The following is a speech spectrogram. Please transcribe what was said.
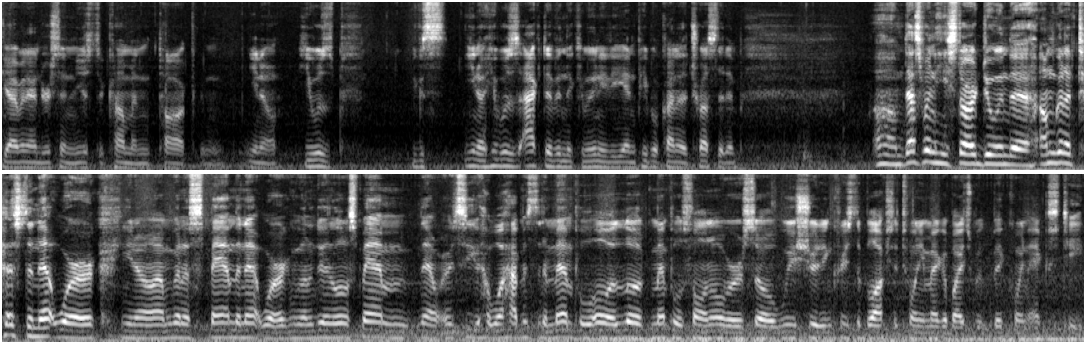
gavin andresen used to come and talk and you know he was because you know he was active in the community and people kind of trusted him. Um, that's when he started doing the i'm gonna test the network you know i'm gonna spam the network i'm gonna do a little spam network see how, what happens to the mempool. Oh look mempool's falling over so we should increase the blocks to 20 megabytes with bitcoin xt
